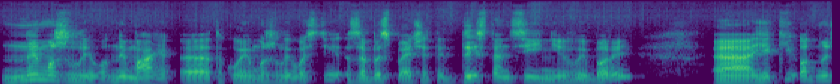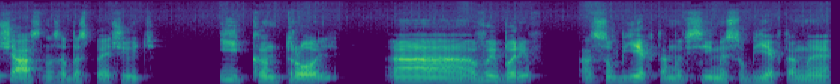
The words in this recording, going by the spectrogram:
неможливо, немає е, такої можливості забезпечити дистанційні вибори, е, які одночасно забезпечують і контроль виборів суб'єктами, всіми суб'єктами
